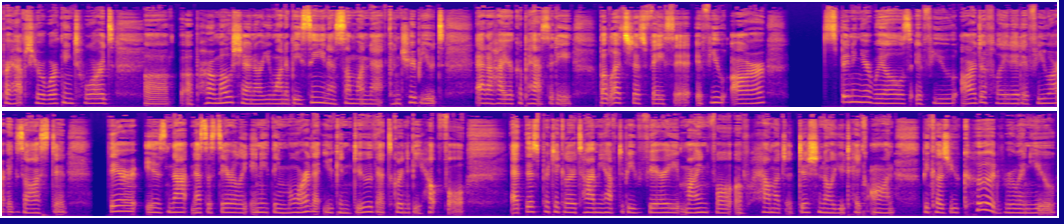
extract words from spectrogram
Perhaps you're working towards a, a, promotion or you want to be seen as someone that contributes at a higher capacity. But let's just face it. If you are spinning your wheels, if you are deflated, if you are exhausted, there is not necessarily anything more that you can do that's going to be helpful. At this particular time, you have to be very mindful of how much additional you take on because you could ruin you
